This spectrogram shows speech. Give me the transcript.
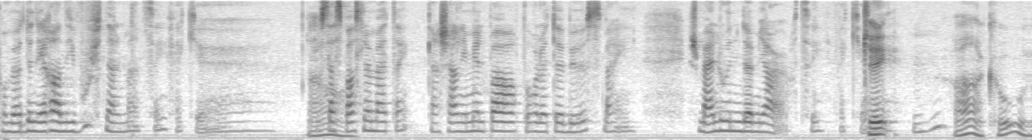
pour me donner rendez-vous finalement, tu sais. Fait que euh, Ah. ça se passe le matin. Quand Charles-Émile part pour l'autobus, ben, je m'alloue une demi-heure, tu sais. Fait que, Ok. mhm, Ah, cool.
